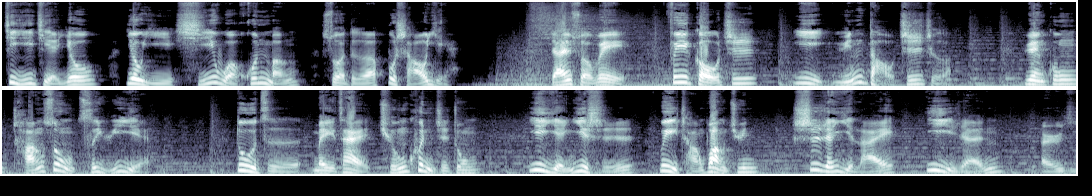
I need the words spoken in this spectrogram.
既以解忧。又以习我昏蒙，所得不少也。然所谓非苟之，亦云蹈之者，愿公常诵此语也。杜子美在穷困之中，一饮一食，未尝忘君。诗人以来，一人而已。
